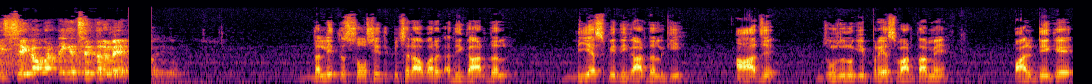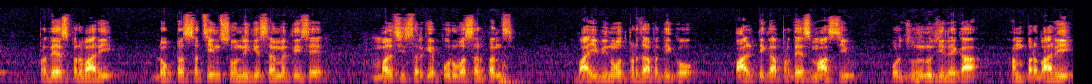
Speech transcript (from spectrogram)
इस शेखावाटी के क्षेत्र में दलित शोषित पिछड़ा वर्ग अधिकार दल डीएसपी अधिकार दल की आज झुंझुनू की प्रेस वार्ता में पार्टी के प्रदेश प्रभारी डॉक्टर सचिन सोनी की सहमति से मलसीसर के पूर्व सरपंच भाई विनोद प्रजापति को पार्टी का प्रदेश महासचिव और झुंझुनू ज़िले का हम प्रभारी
